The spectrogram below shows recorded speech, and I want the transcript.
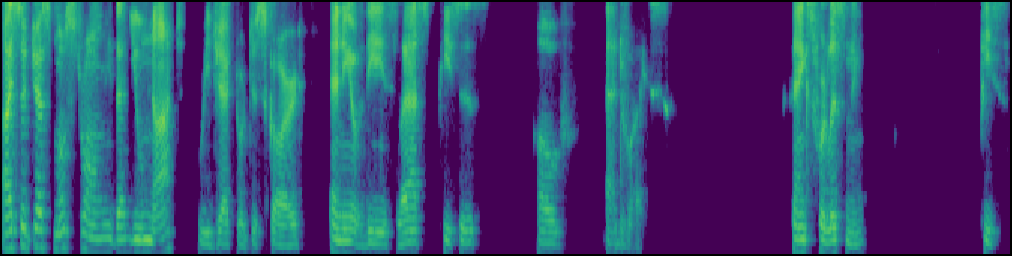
I suggest most strongly that you not reject or discard any of these last pieces of advice. Thanks for listening. Peace.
